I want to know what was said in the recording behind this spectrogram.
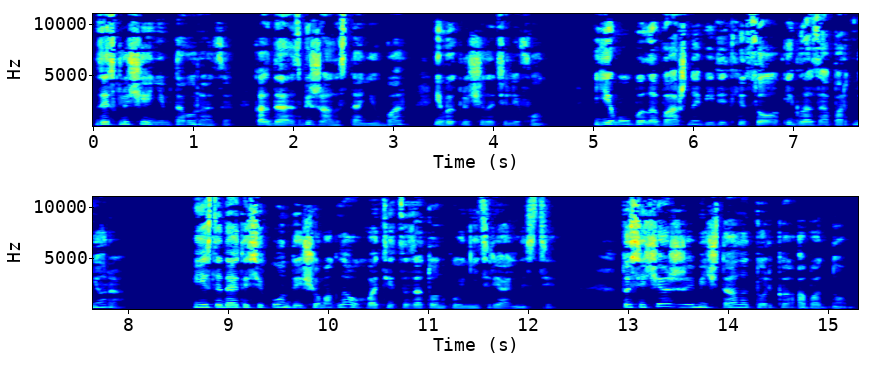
за исключением того раза, когда сбежала с Таней в бар и выключила телефон. Ему было важно видеть лицо и глаза партнера? Если до этой секунды еще могла ухватиться за тонкую нить реальности, то сейчас же мечтала только об одном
